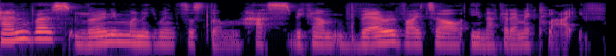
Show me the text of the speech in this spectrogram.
Canvas learning management system has become very vital in academic life.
